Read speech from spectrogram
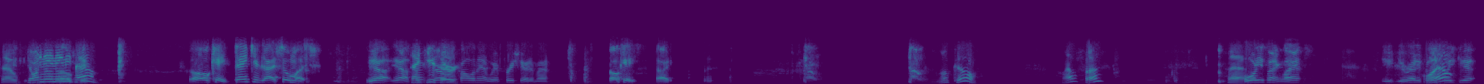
so join in Okay. anytime. okay. Thank you guys so much. Yeah, yeah. Thank thanks, you, sir. for calling in. We appreciate it, man. Okay, all right. Well, cool. Well, that was fun. So, what do you think, Lance? You you ready for Well- this week yet?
